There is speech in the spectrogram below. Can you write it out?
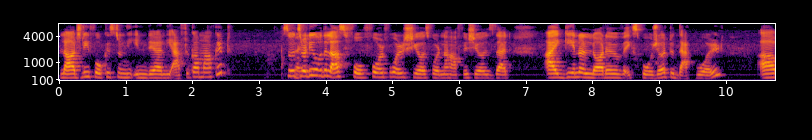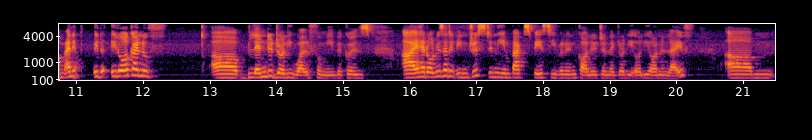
largely focused on the India and the Africa market. So it's Right. really over the last four, four, four-ish years, four and a half-ish years that I gained a lot of exposure to that world. Um, and Yeah. it, it, it all kind of uh, blended really well for me because I had always had an interest in the impact space, even in college and like really early on in life. Um,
